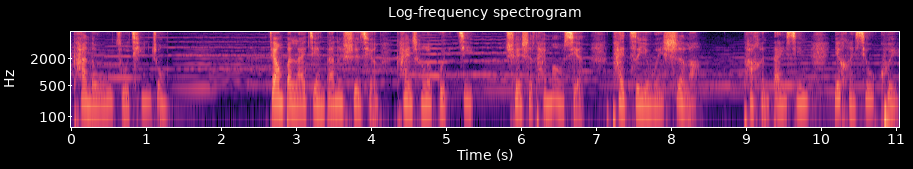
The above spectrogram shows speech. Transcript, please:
看得无足轻重，将本来简单的事情看成了诡计，确实太冒险，太自以为是了。他很担心，也很羞愧。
